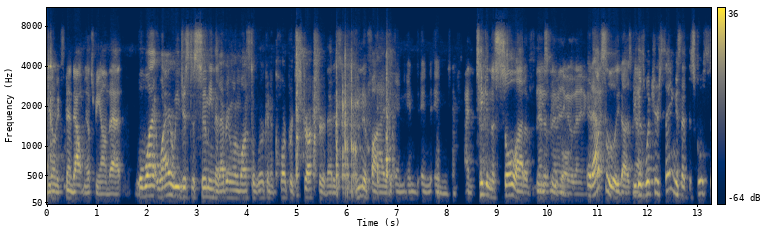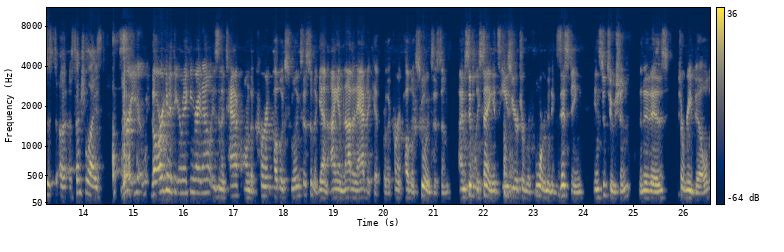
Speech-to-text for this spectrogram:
you don't extend out much beyond that. Well, why why are we just assuming that everyone wants to work in a corporate structure that is unified and and and, and, and taking the soul out of these doesn't anything to do people? It absolutely does No. because what you're saying is that the school system, uh, a centralized. You're, you're, the argument that you're making right now is an attack on the current public schooling system. Again, I am not an advocate for the current public schooling system. I'm simply saying it's easier to reform an existing institution than it is to rebuild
